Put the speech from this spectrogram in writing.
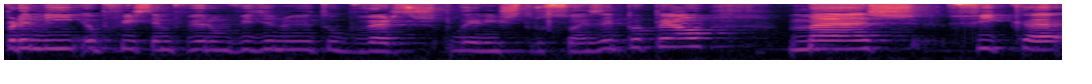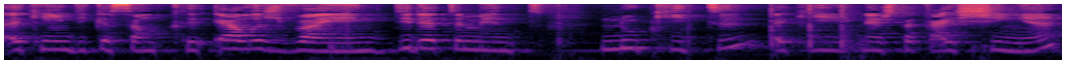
para mim, eu prefiro sempre ver um vídeo no YouTube versus ler instruções em papel, mas fica aqui a indicação que elas vêm diretamente no kit, aqui nesta caixinha.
